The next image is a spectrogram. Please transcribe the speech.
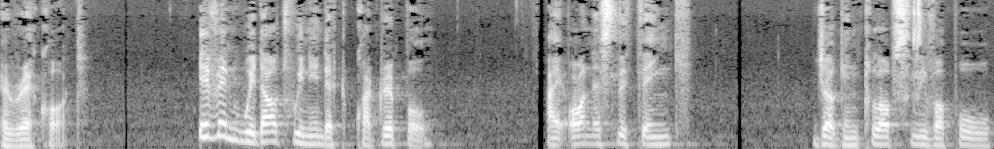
a record. Even without winning the quadruple, I honestly think Jurgen Klopp's Liverpool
